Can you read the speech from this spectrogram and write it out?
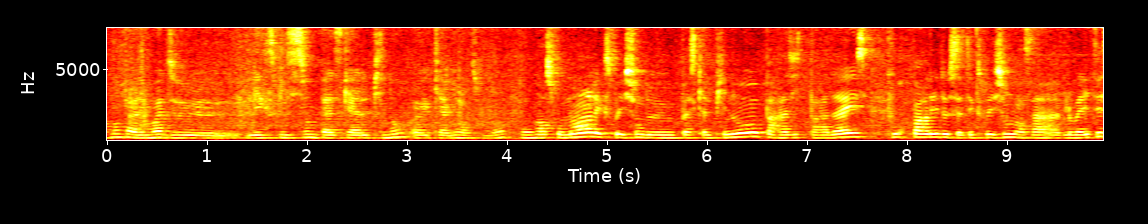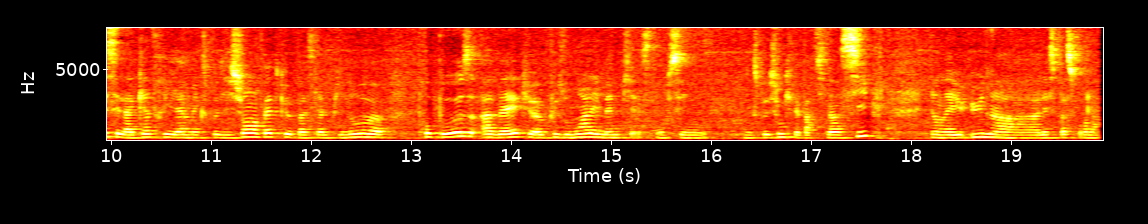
Maintenant, parlez-moi de l'exposition de Pascal Pinault euh, qui a lieu en ce moment. En ce moment, l'exposition de Pascal Pinault, Parasite Paradise. Pour parler de cette exposition dans sa globalité, c'est la quatrième exposition en fait que Pascal Pinault euh, propose avec euh, plus ou moins les mêmes pièces. Donc, c'est une, exposition qui fait partie d'un cycle. Il y en a eu une à l'Espace pour l'Art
